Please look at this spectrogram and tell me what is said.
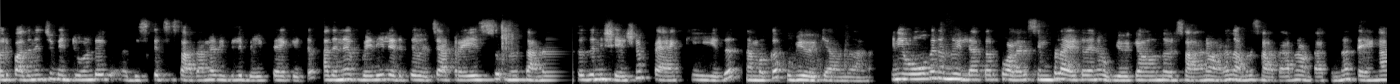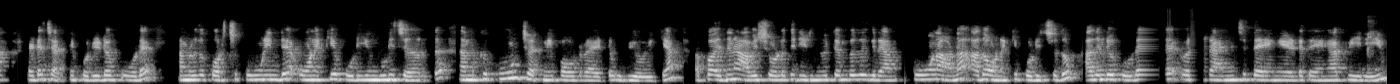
ഒരു പതിനഞ്ച് മിനിറ്റ് കൊണ്ട് ബിസ്ക്കറ്റ്സ് സാധാരണ രീതിയിൽ ബേക്ക് ആക്കിയിട്ട് അതിനെ വെളിയിലെടുത്ത് വെച്ച് ആ ട്രേസ് ഒന്ന് തണുത്തതിന് ശേഷം പാക്ക് ചെയ്ത് നമുക്ക് ഉപയോഗിക്കാവുന്നതാണ്. ഇനി ഓവൻ ഒന്നും ഇല്ലാത്തവർക്ക് വളരെ സിമ്പിൾ ആയിട്ട് തന്നെ ഉപയോഗിക്കാവുന്ന ഒരു സാധനമാണ് നമ്മൾ സാധാരണ ഉണ്ടാക്കുന്ന തേങ്ങയുടെ ചട്നിപ്പൊടിയുടെ കൂടെ നമ്മൾക്ക് കുറച്ച് കൂണിന്റെ ഉണക്കിയ പൊടിയും കൂടി ചേർത്ത് നമുക്ക് കൂൺ ചട്നി പൗഡർ ആയിട്ട് ഉപയോഗിക്കാം. അപ്പൊ ഇതിനാവശ്യമുള്ളത് ഇരുന്നൂറ്റമ്പത് ഗ്രാം കൂണാണ്. അത് ഉണക്കി പൊടിച്ചതും അതിന്റെ കൂടെ ഒരു അഞ്ച് തേങ്ങയുടെ തേങ്ങാപ്പീരയും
